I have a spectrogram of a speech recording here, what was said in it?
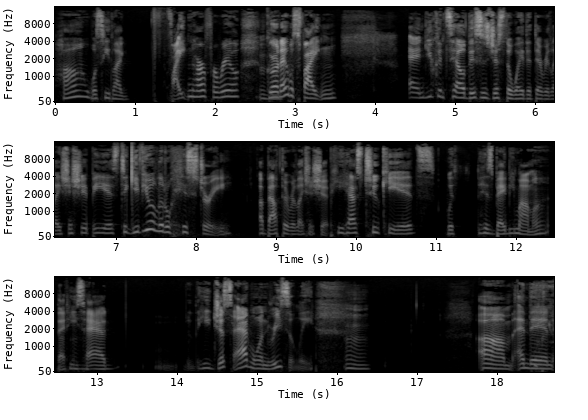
Huh? Was he like fighting her for real? Girl, they was fighting. And you can tell this is just the way that their relationship is. To give you a little history about their relationship, he has two kids with his baby mama that he's had he just had one recently. Um, and then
